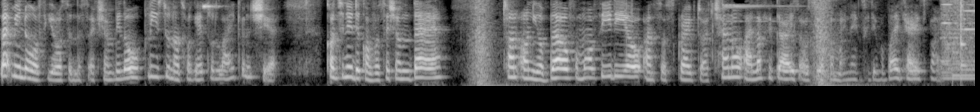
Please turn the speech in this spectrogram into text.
Let me know of yours in the section below. Please do not forget to like and share. Continue the conversation there. Turn on your bell for more video and subscribe to our channel. I love you guys. I'll see you on my next video. Bye-bye, guys. Bye.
